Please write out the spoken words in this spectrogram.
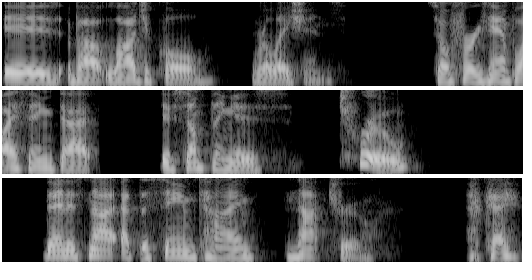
is about logical relations. So, for example, I think that if something is true, then it's not at the same time not true. Okay.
